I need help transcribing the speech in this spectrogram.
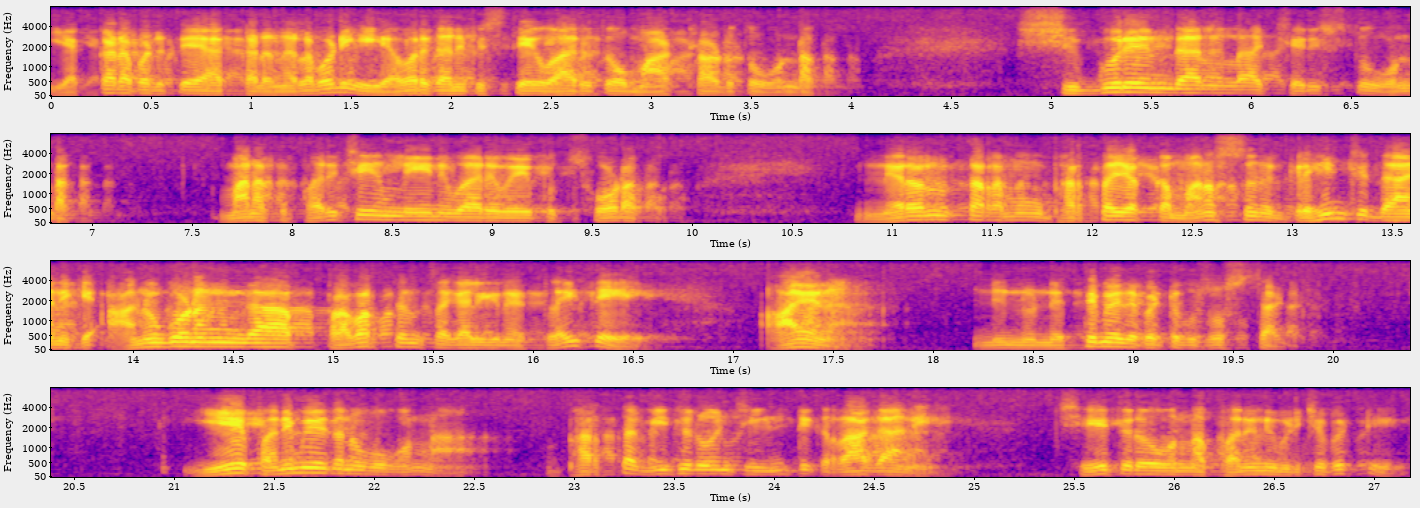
ఎక్కడ పడితే అక్కడ నిలబడి ఎవరు కనిపిస్తే వారితో మాట్లాడుతూ ఉండదు సిగ్గురేందానిలా చరిస్తూ ఉండకు. మనకు పరిచయం లేని వారి వైపు చూడకు. నిరంతరము భర్త యొక్క మనస్సును గ్రహించి దానికి అనుగుణంగా ప్రవర్తించగలిగినట్లయితే ఆయన నిన్ను నెత్తి మీద పెట్టుకు చూస్తాడు. ఏ పని మీద నువ్వు ఉన్నా భర్త వీధిలోంచి ఇంటికి రాగానే చేతిలో ఉన్న పనిని విడిచిపెట్టి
